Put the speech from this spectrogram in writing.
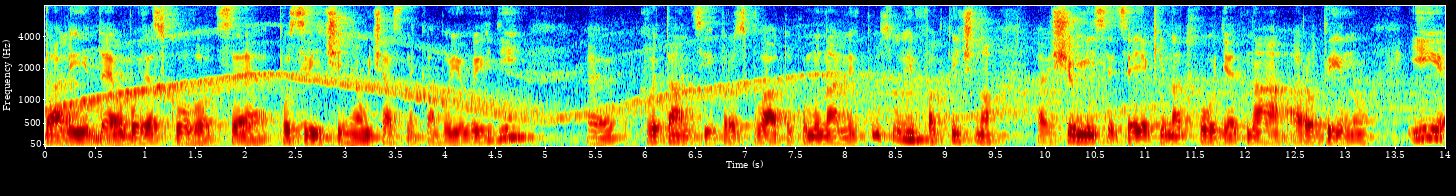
Далі йде обов'язково це посвідчення учасника бойових дій, е, квитанції про сплату комунальних послуг, фактично е, щомісяця, які надходять на родину, і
